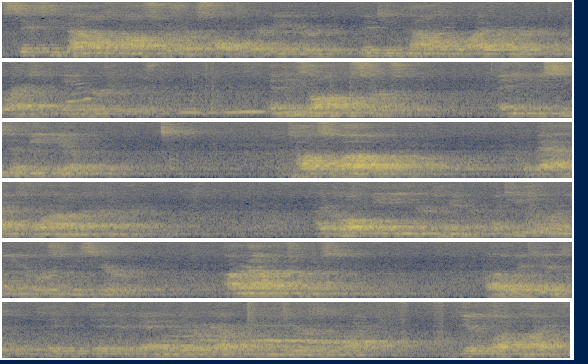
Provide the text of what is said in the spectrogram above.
60,000 officers are assaulted every year, 15,500 are actually injured. And these officers, and you see the media, it talks about the bad things going on in the country. I call it media entertainment. I teach at one of the universities here. I'm an opportunist. By the way, kids, take, take advantage of every opportunity there is in life. Get one life.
